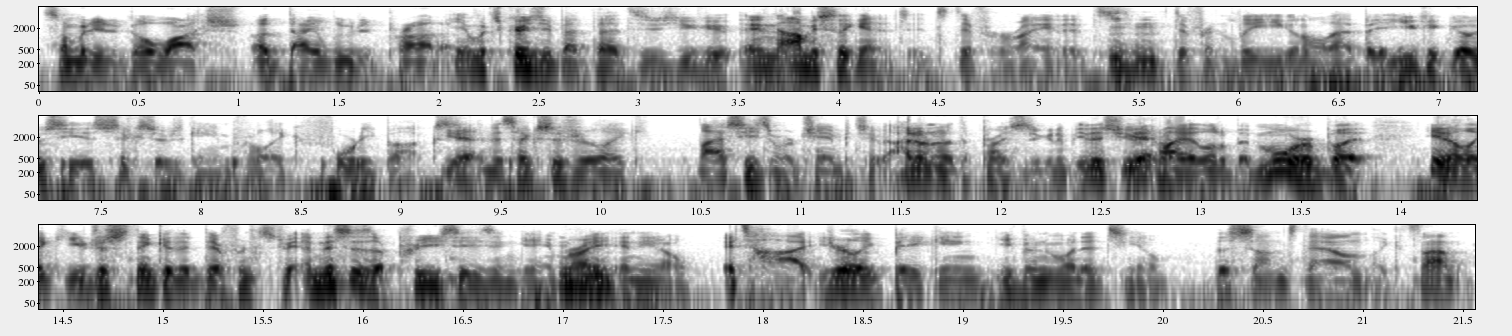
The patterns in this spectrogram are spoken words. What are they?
somebody to go watch a diluted product Yeah, what's crazy about that is you could, and obviously again it's, it's different, right? It's Mm-hmm. different league and all that, but you could go see a Sixers game for like forty bucks. Yeah. and the Sixers are like last season were championship. I don't know what the prices are going to be this year. Yeah. Probably a little bit more, but you know, like you just think of the difference between. And this is a preseason game, Mm-hmm. right? And you know, it's hot. You're like baking, even when it's you know the sun's down. Like it's not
